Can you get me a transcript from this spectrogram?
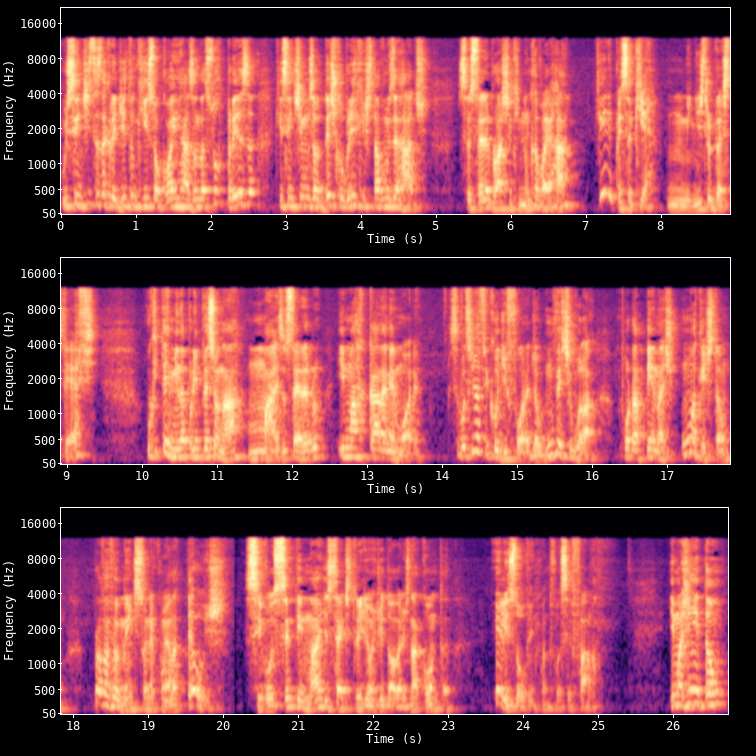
Os cientistas acreditam que isso ocorre em razão da surpresa que sentimos ao descobrir que estávamos errados. Seu cérebro acha que nunca vai errar? Quem ele pensa que é? Um ministro do STF? O que termina por impressionar mais o cérebro e marcar a memória. Se você já ficou de fora de algum vestibular por apenas uma questão, provavelmente sonha com ela até hoje. Se você tem mais de 7 trilhões de dólares na conta, eles ouvem quando você fala. Imagine então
